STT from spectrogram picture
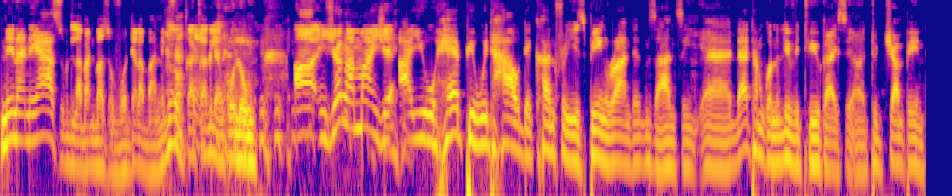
nina niyazi ukuthi labantu bazovotela bani. Kuzocaca kule nkulumo. Uh, njengamanje, are you happy with how the country is being run, Mzansi? Uh, that I'm going to leave it to you guys uh, to jump in.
